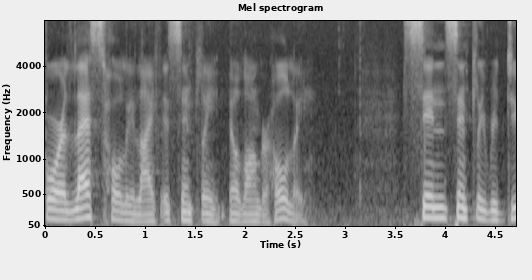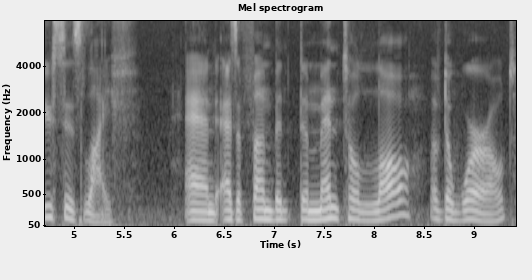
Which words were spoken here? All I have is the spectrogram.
for a less holy life is simply no longer holy. Sin simply reduces life, and as a fundamental law of the world,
